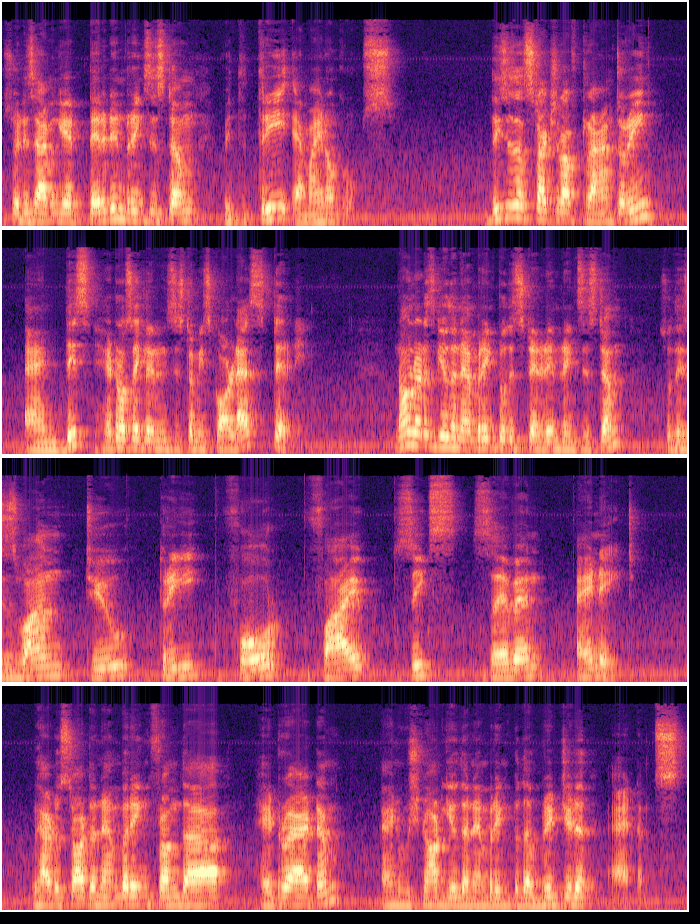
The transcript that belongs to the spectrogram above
So it is having a pteridine ring system with three amino groups. This is the structure of triamterene and this heterocyclic ring system is called as pteridine. Now let us give the numbering to this pteridine ring system. So this is 1, 2, 3, 4, 5, 6, 7 and 8. We have to start the numbering from the heteroatom and we should not give the numbering to the bridged atoms.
